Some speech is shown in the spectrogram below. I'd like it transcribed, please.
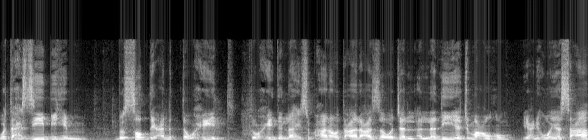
وتحزيبهم. بالصد عن التوحيد توحيد الله سبحانه وتعالى عز وجل الذي يجمعهم. يعني هو يسعى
